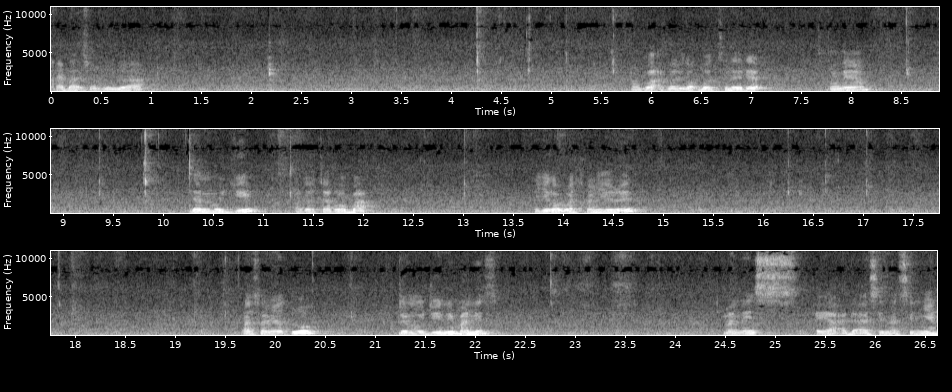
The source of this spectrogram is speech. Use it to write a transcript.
Kayak bakso juga Oh, bakso juga buat sendiri. Ini ya. Dan muji atau caroba ini juga buat sendiri. Rasanya tuh dan muji ini manis. Manis ya ada asin-asinnya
